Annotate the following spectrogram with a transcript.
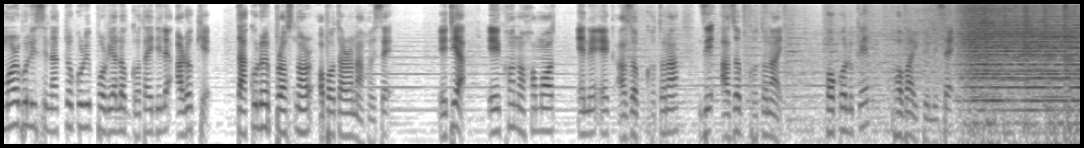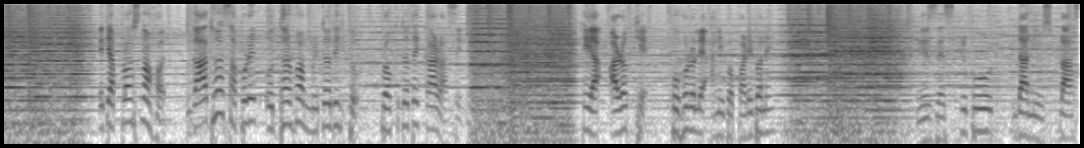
উমৰ বুলি চিনাক্ত কৰি পৰিয়ালক গতাই দিলে আৰক্ষীয়ে তাকো লৈ প্ৰশ্নৰ অৱতাৰণা হৈছে। এতিয়া এইখন অসমত এনে এক আজব ঘটনা যি আজব ঘটনাই সকলোকে ভবাই তুলিছে। এতিয়া প্ৰশ্ন হয় গা ধোৱা চাপৰিত উদ্ধাৰ হোৱা মৃতদেহটো প্ৰকৃততে কাৰ আছিল? সেয়া আৰক্ষীয়ে পোহৰলৈ আনিব পাৰিবনে? News desk report the news plus.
